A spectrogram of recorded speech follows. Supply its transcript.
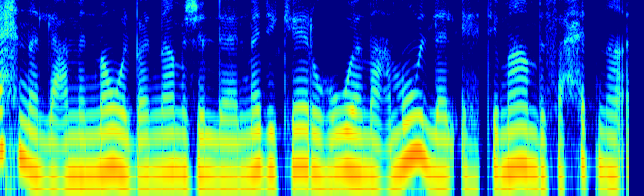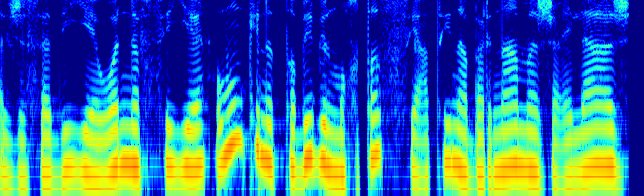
إحنا اللي عم نمول برنامج الميديكير وهو معمول للاهتمام بصحتنا الجسدية والنفسية وممكن الطبيب المختص يعطينا برنامج علاج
